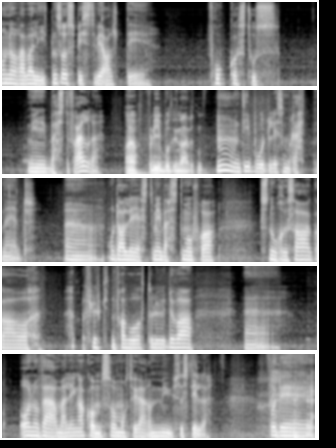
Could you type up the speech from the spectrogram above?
og når jeg var liten, så spiste vi alltid frokost hos mine besteforeldre. Ah, ja, for de bodde i nærheten? Mm, de bodde liksom rett ned. Uh, og da leste min bestemor fra Snorresaga og Flukten fra Waterloo. Det var eh, Og når værmeldinga kom, så måtte vi være musestille. For det,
